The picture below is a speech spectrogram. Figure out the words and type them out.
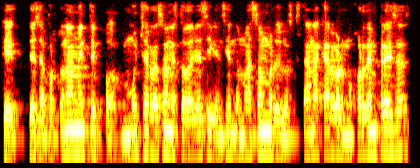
que desafortunadamente por muchas razones todavía siguen siendo más hombres los que están a cargo a lo mejor de empresas,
